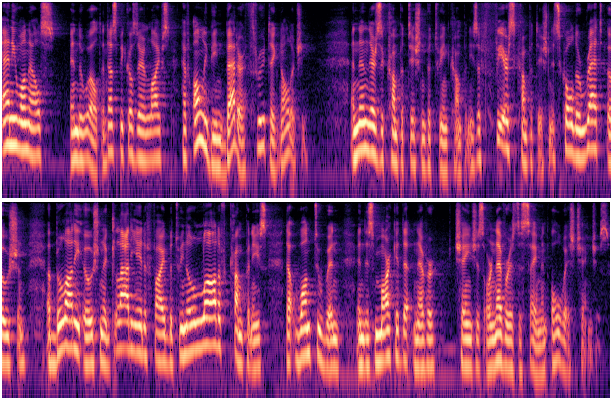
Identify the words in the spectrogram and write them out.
anyone else in the world. And that's because their lives have only been better through technology. And then there's a competition between companies, a fierce competition. It's called a red ocean, a bloody ocean, a gladiator fight between a lot of companies that want to win in this market that never changes or never is the same and always changes.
